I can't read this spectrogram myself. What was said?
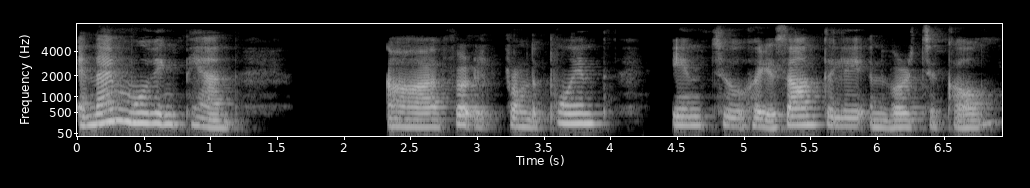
And I'm moving pen uh, for, from the point into horizontally and vertical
